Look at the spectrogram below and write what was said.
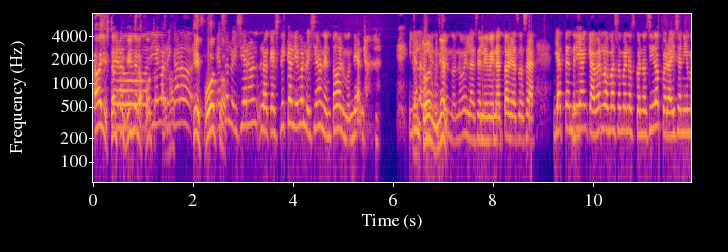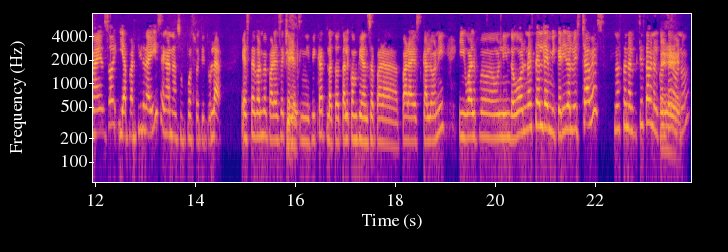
Ahí está el perfil de la foto. Diego Ricardo, ¿qué foto? Eso lo hicieron, lo que explica Diego lo hicieron en todo el mundial. y ya lo venían haciendo, ¿no? En las eliminatorias. O sea, ya tendrían que haberlo más o menos conocido, pero ahí se anima Enzo y a partir de ahí se gana su puesto titular. Este gol me parece que le significa la total confianza para, para Scaloni. Igual fue un lindo gol. ¿No está el de mi querido Luis Chávez? No está en el, sí estaba en el conteo, eh, ¿no?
